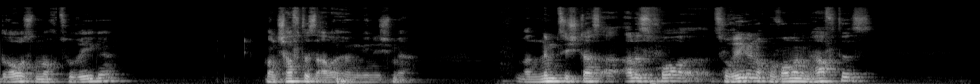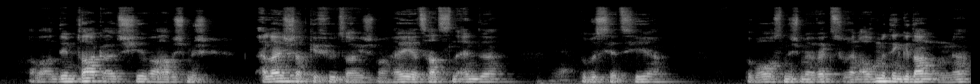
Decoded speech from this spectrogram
draußen noch zu regeln. Man schafft es aber irgendwie nicht mehr. Man nimmt sich das alles vor, zu regeln, noch bevor man in Haft ist. Aber an dem Tag, als ich hier war, habe ich mich erleichtert gefühlt, sage ich mal. Hey, jetzt hat's ein Ende. Ja. Du bist jetzt hier. Du brauchst nicht mehr wegzurennen, auch mit den Gedanken, ne?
